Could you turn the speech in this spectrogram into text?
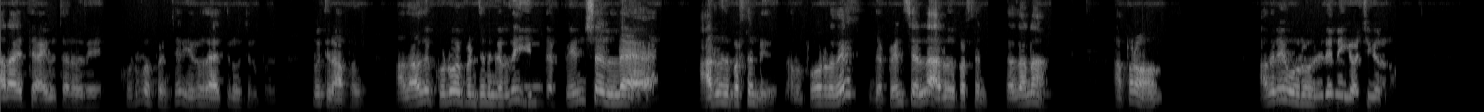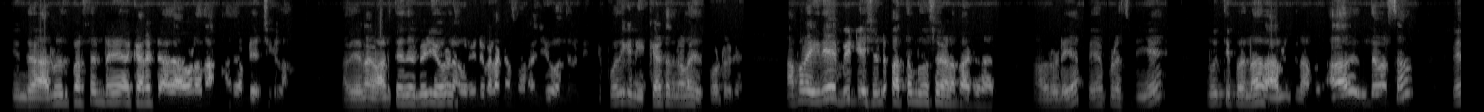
ஆறாயிரத்தி ஐநூற்றி அறுபது. குடும்ப பென்ஷன் இருபதாயிரத்தி நூற்றி முப்பது நூற்றி நாற்பது. அதாவது குடும்ப பென்ஷனுங்கிறது இந்த பென்ஷனில் அறுபது பர்சன்ட் இது. நம்ம போடுறது இந்த பென்ஷனில் அறுபது பர்சன்ட் அதுதானா அப்புறம் அதுலேயும் ஒரு இது நீங்கள் வச்சுக்கணும். இந்த அறுபது பர்சன்ட் கரெக்ட் அது அவ்வளோதான் அது அப்படியே வச்சுக்கலாம். அது என்ன அடுத்த வீடியோவில் நான் ஒரு விளக்கம் சொல்கிறேன் ஜியோ வந்து வேண்டி. இப்போதைக்கு நீங்கள் கேட்டதுனால இது போட்டிருக்கேன். அப்புறம் இதே பிடிஎஸ் வந்து பத்தொம்பது வருஷம் வேலை பார்க்குறாரு. அவருடைய பே ப்ளஸ் டிஏ நூற்றி பதினாறு அறுநூத்தி நாற்பது. அதாவது இந்த வருஷம் பே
